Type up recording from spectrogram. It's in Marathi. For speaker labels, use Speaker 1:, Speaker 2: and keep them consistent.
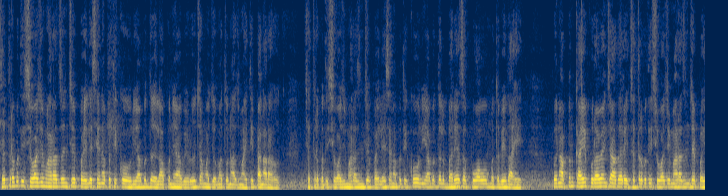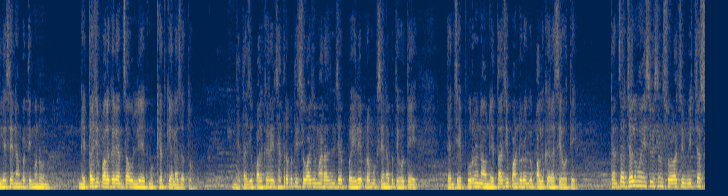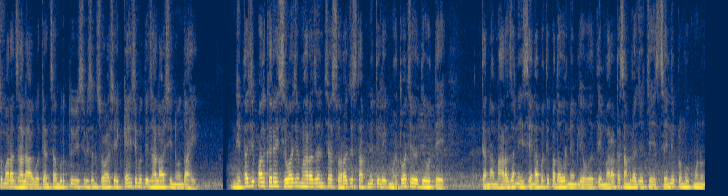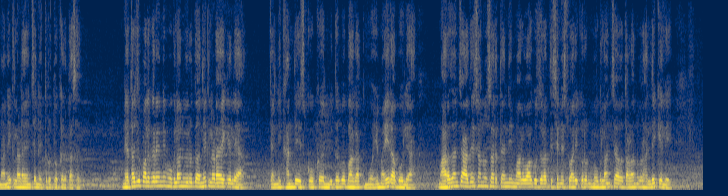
Speaker 1: छत्रपती शिवाजी महाराजांचे पहिले सेनापती कोण याबद्दल आपण या व्हिडिओच्या माध्यमातून आज माहिती पाहणार आहोत. छत्रपती शिवाजी महाराजांचे पहिले सेनापती कोण याबद्दल बऱ्याच अफवा व मतभेद आहेत. पण आपण काही पुराव्यांच्या आधारे छत्रपती शिवाजी महाराजांचे पहिले सेनापती म्हणून नेताजी पालकर यांचा उल्लेख मुख्यत केला जातो. नेताजी पालकर हे छत्रपती शिवाजी महाराजांचे पहिले प्रमुख सेनापती होते. त्यांचे पूर्ण नाव नेताजी पांडुरंग पालकर असे होते. त्यांचा जन्म इसवी सन सोळाशे वीसच्या सुमारास झाला व त्यांचा मृत्यू इसवी सन सोळाशे एक्क्याऐंशीमध्ये झाला अशी नोंद आहे. नेताजी पालकर हे शिवाजी महाराजांच्या स्वराज्य स्थापनेतील एक महत्त्वाचे योद्धे होते. त्यांना महाराजांनी सेनापती पदावर नेमले व ते मराठा साम्राज्याचे सैन्यप्रमुख म्हणून अनेक लढायांचे नेतृत्व करत असत. नेताजी पालकर यांनी मुघलांविरुद्ध अनेक लढाया केल्या. त्यांनी खानदेश कोकण विदर्भ भागात मोहिमाही राबवल्या. महाराजांच्या आदेशानुसार त्यांनी मालवा गुजरात दिशेने स्वारी करून मोगलांच्या तळांवर हल्ले केले.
